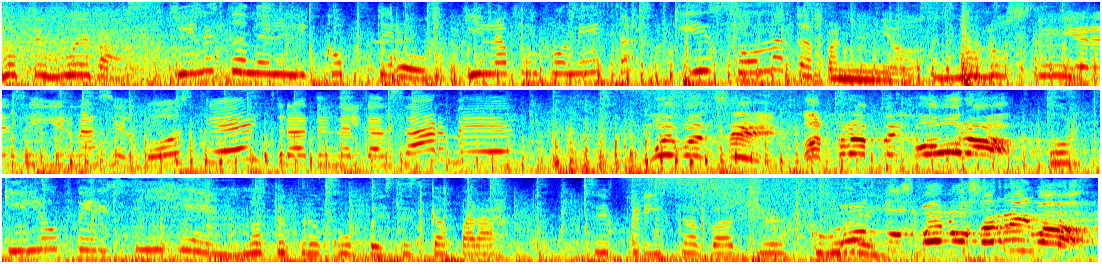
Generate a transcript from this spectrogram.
No te muevas. ¿Quién está en el helicóptero? ¿Y en la furgoneta? ¿Qué son atrapaniños? No lo sé. ¿Quieren seguirme hacia el bosque? Traten de alcanzarme. ¡Muévanse! ¡Atrápenlo ahora! ¿Por qué lo persiguen? No te preocupes, escapará. Deprisa, Badger, ¡Pon corre. tus manos arriba!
